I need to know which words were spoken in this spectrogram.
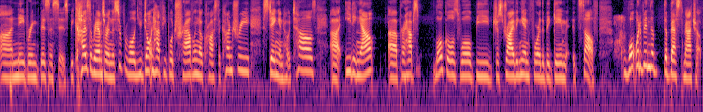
on neighboring businesses? Because the Rams are in the Super Bowl, you don't have people traveling across the country, staying in hotels, uh, eating out. Uh, perhaps locals will be just driving in for the big game itself. What would have been the, the best matchup?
